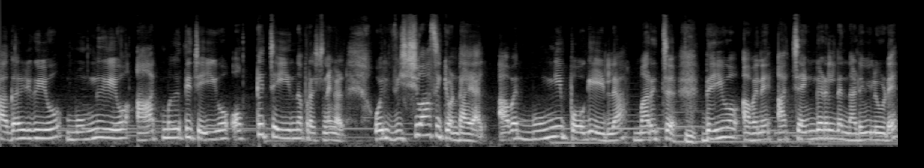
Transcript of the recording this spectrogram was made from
തകരുകയോ മുങ്ങുകയോ ആത്മഹത്യ ചെയ്യുകയോ ഒക്കെ ചെയ്യുന്ന പ്രശ്നങ്ങൾ ഒരു വിശ്വാസിക്കുണ്ടായാൽ അവൻ മുങ്ങിപ്പോകുകയില്ല. മറിച്ച് ദൈവം അവനെ ആ ചെങ്കടലിന്റെ നടുവിലൂടെ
